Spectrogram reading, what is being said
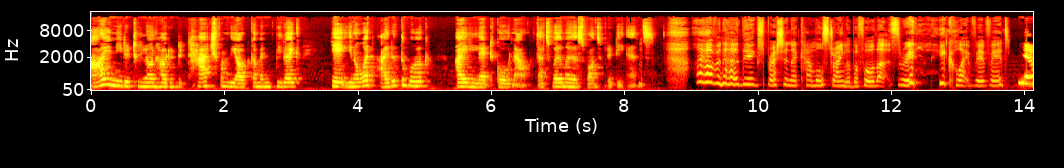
I needed to learn how to detach from the outcome and be like, hey, you know what? I did the work. I let go now. That's where my responsibility ends. I haven't heard the expression a camel strangler before. That's really quite vivid. Yeah.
